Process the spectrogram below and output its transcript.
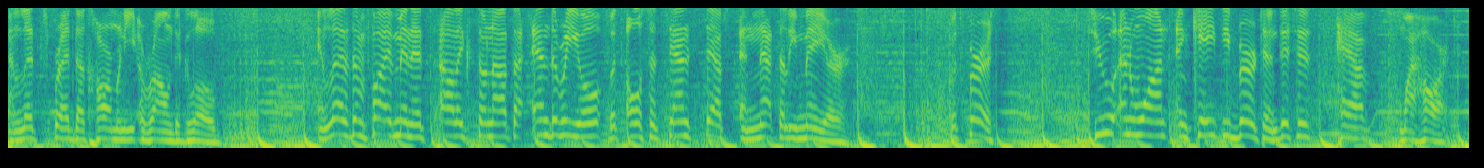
and let's spread that harmony around the globe. In less than five minutes, Alex Sonata and TheRio, but also 10 Steps and Natalie Mayer. But first, 2 and 1 and Katie Burton. This is Have My Heart.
